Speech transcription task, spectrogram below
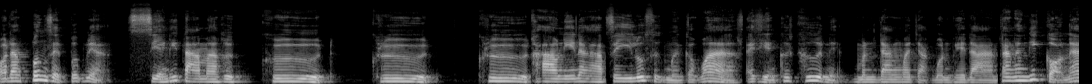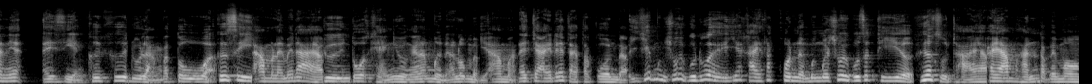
พอดังปึ้งเสร็จปุ๊บเนี่ยเสียงที่ตามมาคือคืดคืดคลืดคราวนี้นะครับซีรู้สึกเหมือนกับว่าไอเสียงคืดๆเนี่ยมันดังมาจากบนเพดานทั้งทั้งๆที่ก่อนหน้านี้ ไอเสียงคืดๆดูหลังประตูอะคือซีทำอะไรไม่ได้ครับยืนตัวแข็งอยู่งั้นเหมือนอารมณ์แบบยี่อ้ำอะในใจได้แต่ตะโกนแบบไอ้เหี้ยมึงช่วยกูด้วยไอ้เหี้ยใครสักคนน่ะมึงมาช่วยกูสักทีเถอะเพื่อสุดท้ายครับพยายามหันกลับไปมอง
